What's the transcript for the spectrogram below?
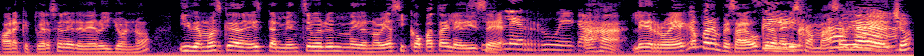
ahora que tú eres el heredero y yo no. Y vemos que Daenerys también se vuelve medio novia psicópata y le dice, le ruega. Ajá, le ruega para empezar algo que Daenerys jamás ajá. había hecho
